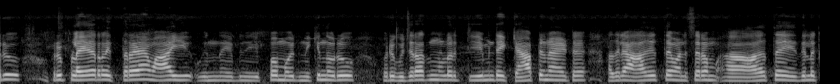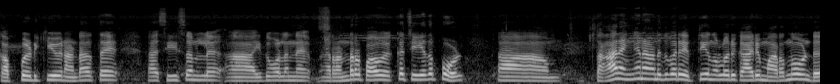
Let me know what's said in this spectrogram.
ഒരു ഒരു പ്ലെയർ ഇത്രയുമായി ഇന്ന് ഇപ്പം ഒരു നിൽക്കുന്ന ഒരു ഒരു ഗുജറാത്തിൽ നിന്നുള്ളൊരു ടീമിന്റെ ക്യാപ്റ്റനായിട്ട് അതിലെ ആദ്യത്തെ മത്സരം ആദ്യത്തെ ഇതിൽ കപ്പ് അടിക്കുകയും രണ്ടാമത്തെ സീസണിൽ ഇതുപോലെ തന്നെ റണ്ണർ പാവുകയൊക്കെ ചെയ്തപ്പോൾ താൻ എങ്ങനെയാണ് ഇതുവരെ എത്തിയെന്നുള്ള ഒരു കാര്യം മറന്നുകൊണ്ട്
